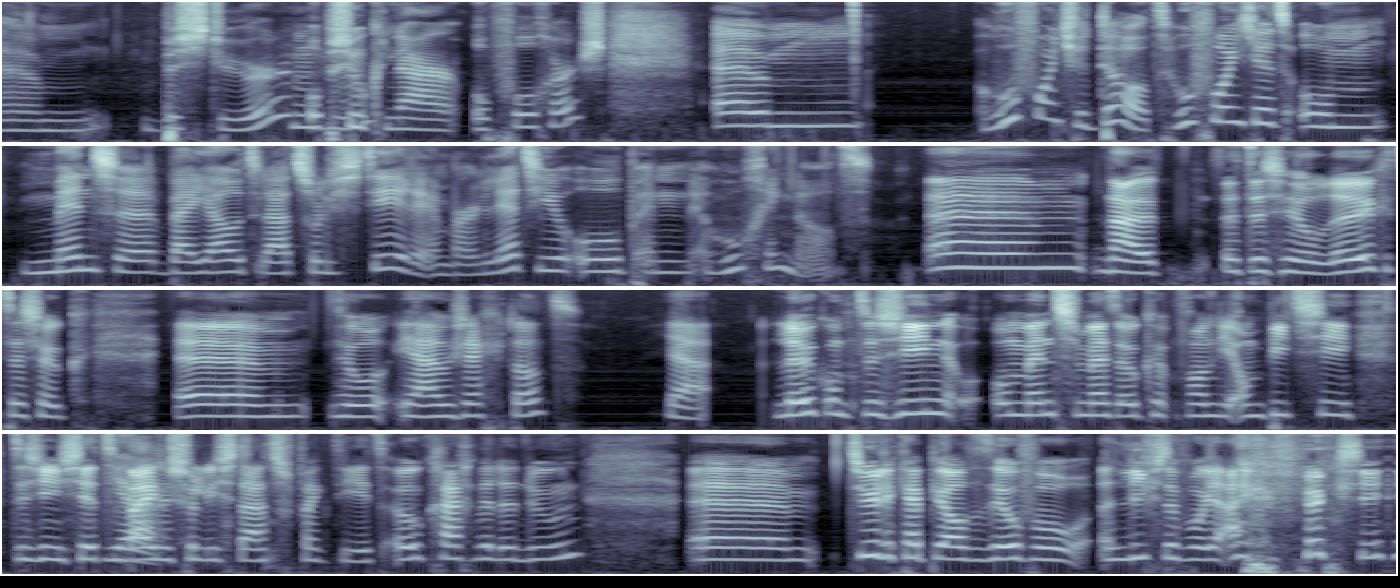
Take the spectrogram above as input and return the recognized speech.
um, bestuur op mhm. zoek naar opvolgers. Um, hoe vond je dat? Hoe vond je het om mensen bij jou te laten solliciteren? En waar let je op? En hoe ging dat? Um, nou, het, het, is heel leuk. Het is ook heel, ja, hoe zeg je dat? Ja, leuk om te zien, om mensen met ook van die ambitie te zien zitten bij een sollicitatiegesprek die het ook graag willen doen. Um, tuurlijk heb je altijd heel veel liefde voor je eigen functie.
